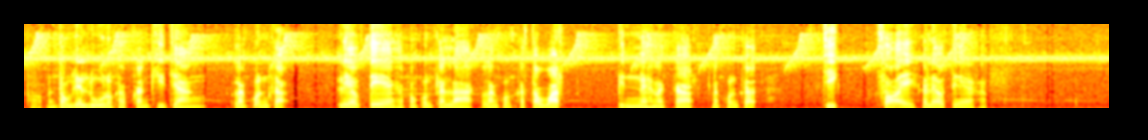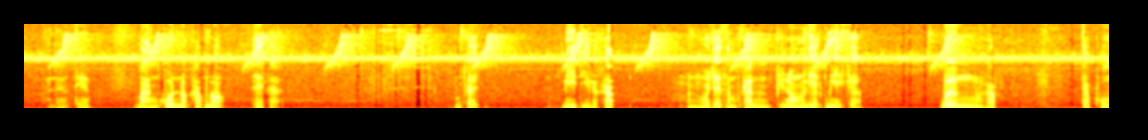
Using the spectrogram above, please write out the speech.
เพราะมันต้องเรียนรู้นะครับ การกรีดยาง ลางคนกะแล้วแต่ครับบางคนกะลากลางคนกะตะวัดเป็นในอากาศลางคนกะจิกซ้อยก็แล้วแต่ครับก็แล้วแต่บางคนเนาะครับเนาะแต่กะมันก็มีดนี่แหละครับ มันหัวใจสำคัญพี่น้องเรียกมีดกับ เบิงครับ แต่ผม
